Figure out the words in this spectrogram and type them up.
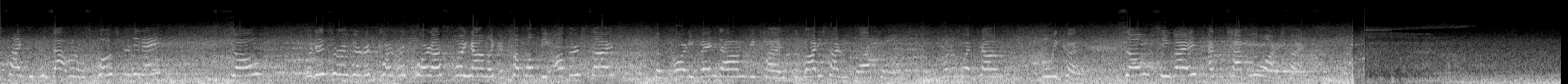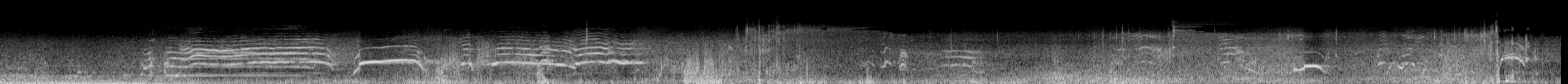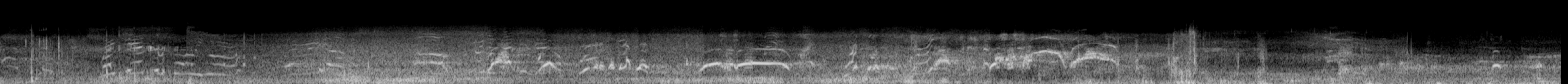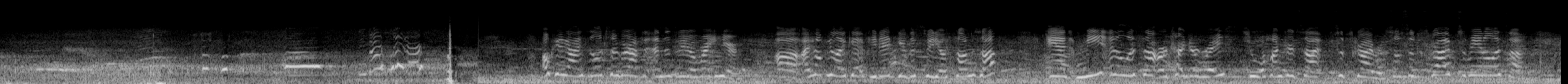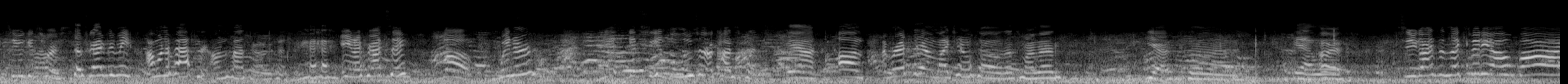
um, side because that one was closed for today. So we're just going to record us going down like a couple of the other sides that have already been down because the body side was the last one we would have went down, but we couldn't. So see you guys at the top of the water side. My pants are falling off. Okay guys, it looks like we're gonna have to end this video right here. Uh, I hope you like it. If you did, give this video a thumbs up. And me and Alyssa are trying to race to 100 su- subscribers. So subscribe to me and Alyssa. See who gets first. Subscribe to me. I want to pass her. I want to pass her. I want to pass her. And I forgot to say, the winner gets to give the loser a consequence. yeah. Um, I forgot to say on my channel, so that's my bad. Yeah. So, yeah. Alright. See you guys in the next video. Bye.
